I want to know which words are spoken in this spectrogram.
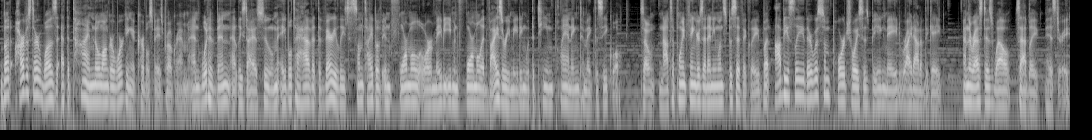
But Harvester was at the time no longer working at Kerbal Space Program, and would have been, at least I assume, able to have at the very least some type of informal or maybe even formal advisory meeting with the team planning to make the sequel. So, not to point fingers at anyone specifically, but obviously there was some poor choices being made right out of the gate. And the rest is, well, sadly, history.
